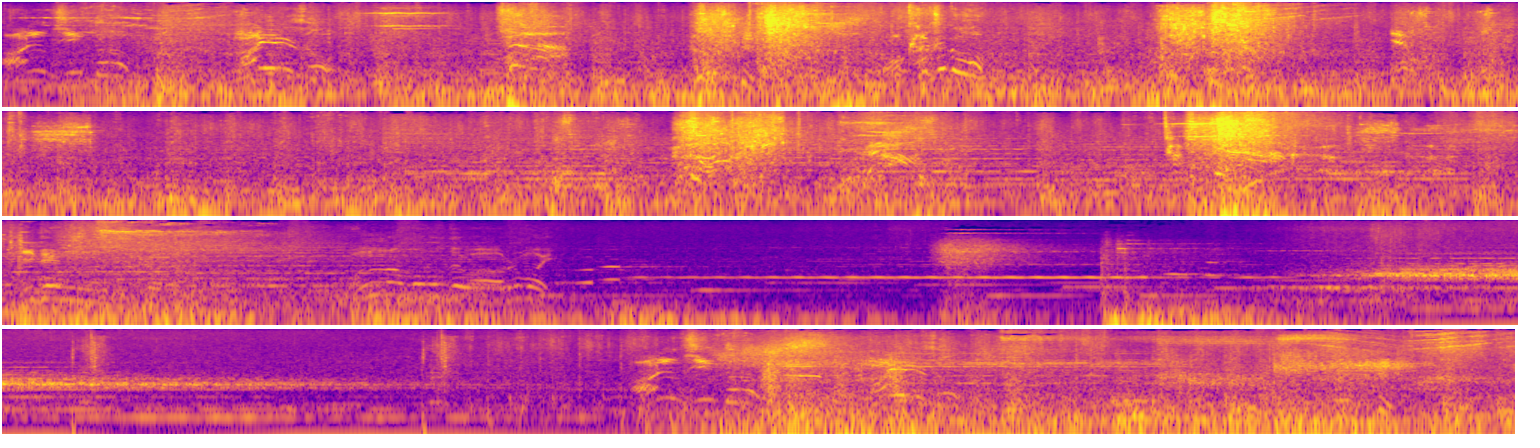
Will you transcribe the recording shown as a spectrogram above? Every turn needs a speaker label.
Speaker 1: 安心殿参るぞご覚悟秘伝の力こんなものではあるまい安心殿参るぞ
